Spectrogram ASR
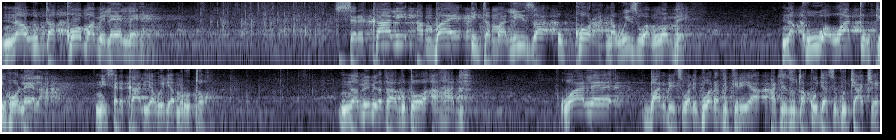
Na utakoma milele. Serikali ambaye itamaliza ukora na wizi wa ng'ombe na kuua watu kiholela ni serikali ya William Ruto. Na mimi nataka kutoa ahadi, wale bandits walikuwa wanafikiria ati tutakuja siku chache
